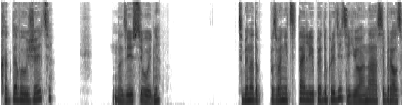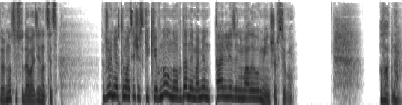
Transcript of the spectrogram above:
«Когда вы уезжаете?» «Надеюсь, сегодня». «Тебе надо позвонить Талли и предупредить ее. Она собиралась вернуться сюда в одиннадцать». Джонни автоматически кивнул, но в данный момент Талли занимала его меньше всего. «Ладно».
